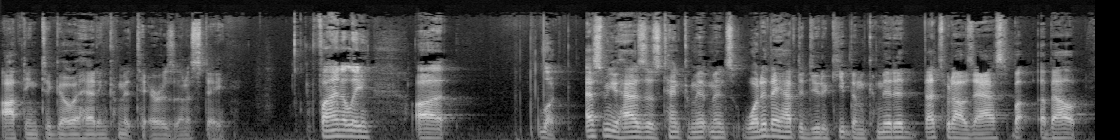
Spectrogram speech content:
opting to go ahead and commit to Arizona State. Finally, uh, look, SMU has those 10 commitments. What do they have to do to keep them committed? That's what I was asked about.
